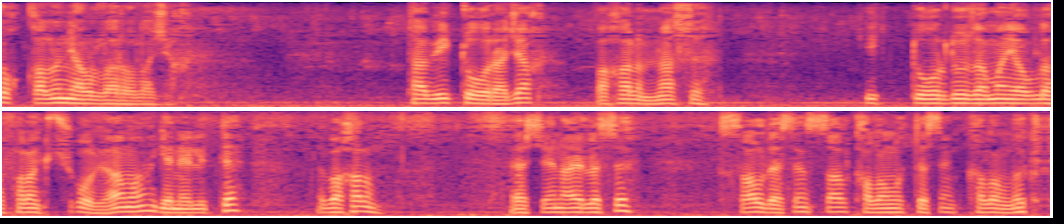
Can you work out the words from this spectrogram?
çok kalın yavrular olacak. Tabii ilk doğuracak. Bakalım nasıl. İlk doğurduğu zaman yavrular falan küçük oluyor ama genellikle e bakalım. Her şeyin hayırlısı. Sal desen sal, kalınlık desen kalınlık.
